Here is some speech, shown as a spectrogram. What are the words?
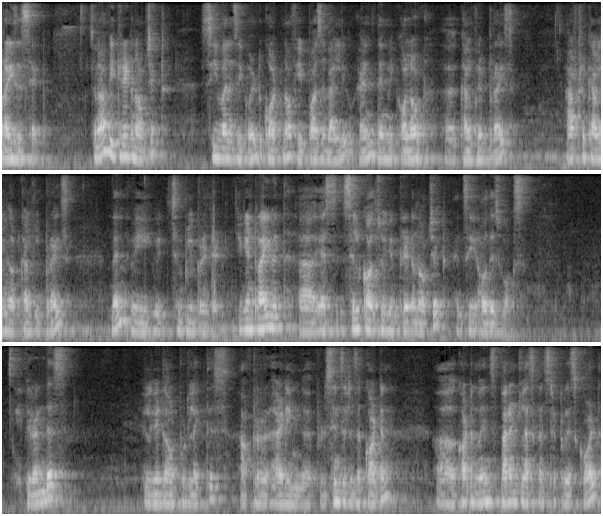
price is set. So now we create an object. C1 is equal to cotton of we pass a value and then we call out uh, calculate price. After calling out calculate price then we, we simply print it. You can try with uh, yes silk also you can create an object and see how this works. If you run this you'll get the output like this. After adding uh, since it is a cotton uh, cotton means parent class constructor is called.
